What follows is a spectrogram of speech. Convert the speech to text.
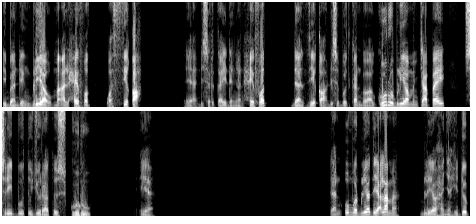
dibanding beliau ma'al hifdz was thiqah. Ya, disertai dengan hifdz dan thiqah disebutkan bahwa guru beliau mencapai 1700 guru. Ya. Dan umur beliau tidak lama. Beliau hanya hidup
